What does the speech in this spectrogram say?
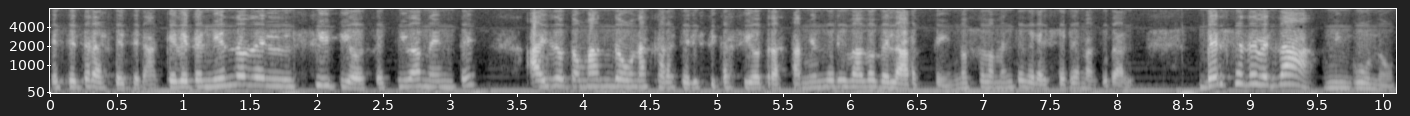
etcétera, etcétera, que dependiendo del sitio, efectivamente, ha ido tomando unas características y otras, también derivado del arte, no solamente de la historia natural. Verse de verdad, ninguno.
